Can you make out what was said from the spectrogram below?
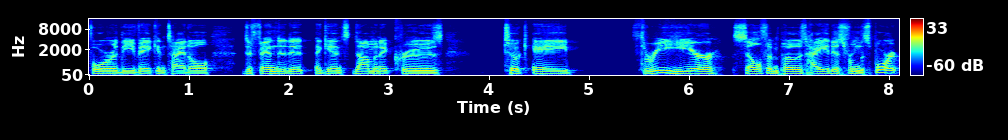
for the vacant title, defended it against Dominick Cruz, took a three year self imposed hiatus from the sport.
